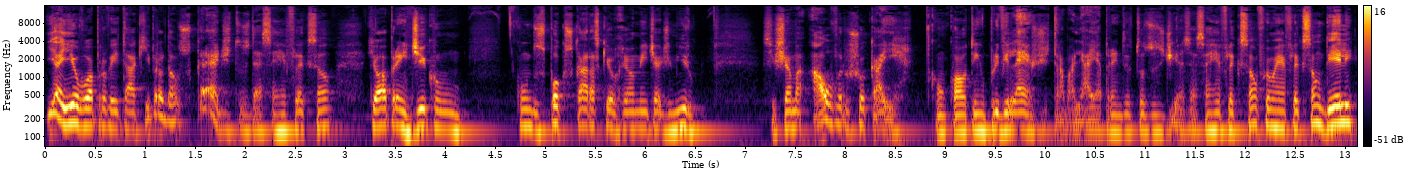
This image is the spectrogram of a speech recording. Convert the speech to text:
E aí eu vou aproveitar aqui para dar os créditos dessa reflexão que eu aprendi com, com um dos poucos caras que eu realmente admiro. Se chama Álvaro Chocair, com o qual tenho o privilégio de trabalhar e aprender todos os dias. Essa reflexão foi uma reflexão dele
